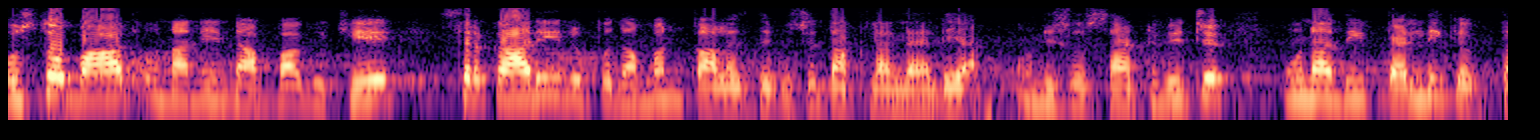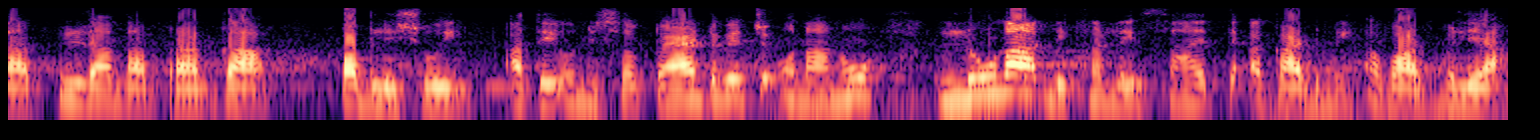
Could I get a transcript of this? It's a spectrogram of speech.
ਉਸ ਤੋਂ ਬਾਅਦ ਉਹਨਾਂ ਨੇ ਨਾਭਾ ਵਿਖੇ ਸਰਕਾਰੀ ਰੂਪਦਮਨ ਕਾਲਜ ਦੇ ਵਿੱਚ ਦਾਖਲਾ ਲੈ ਲਿਆ। 1960 ਵਿੱਚ ਉਹਨਾਂ ਦੀ ਪਹਿਲੀ ਕਵਿਤਾ ਪੀੜਾਂ ਦਾ ਪਰਾਗਾ ਪਬਲਿਸ਼ ਹੋਈ ਅਤੇ 1965 ਵਿੱਚ ਉਹਨਾਂ ਨੂੰ ਲੂਣਾ ਲਿਖਣ ਲਈ ਸਾਹਿਤ ਅਕਾਦਮੀ ਅਵਾਰਡ ਮਿਲਿਆ।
